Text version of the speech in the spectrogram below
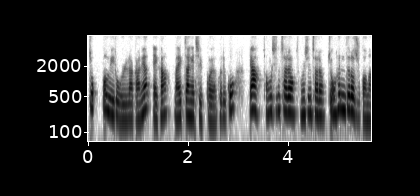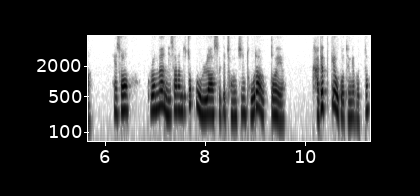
조금 위로 올라가면 애가 말짱해질 거예요. 그리고 야, 정신 차려, 정신 차려. 좀 흔들어 주거나 해서 그러면 이 사람도 조금 올라왔을 때 정신이 돌아올 거예요. 가볍게 오거든요, 보통.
